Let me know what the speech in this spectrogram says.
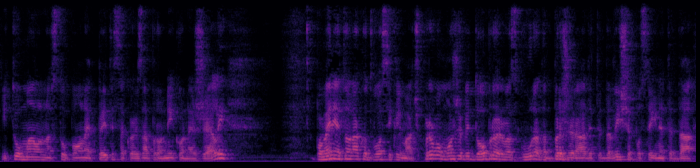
i tu malo nastupa onaj pritisak kojeg zapravo niko ne želi. Po meni je to onako dvosikli mač. Prvo može biti dobro jer vas gura da brže radite, da više postignete, da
